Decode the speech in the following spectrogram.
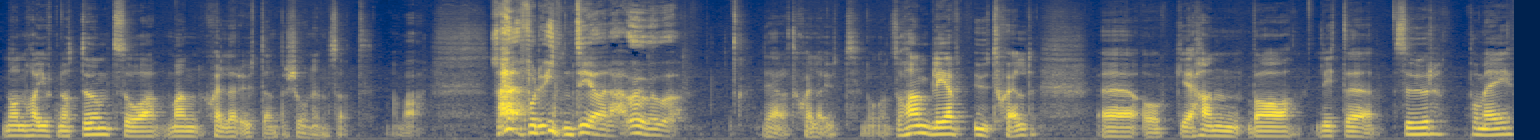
någon har gjort något dumt så man skäller ut den personen så att man bara Så här får du inte göra! Det är att skälla ut någon. Så han blev utskälld eh, och han var lite sur på mig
